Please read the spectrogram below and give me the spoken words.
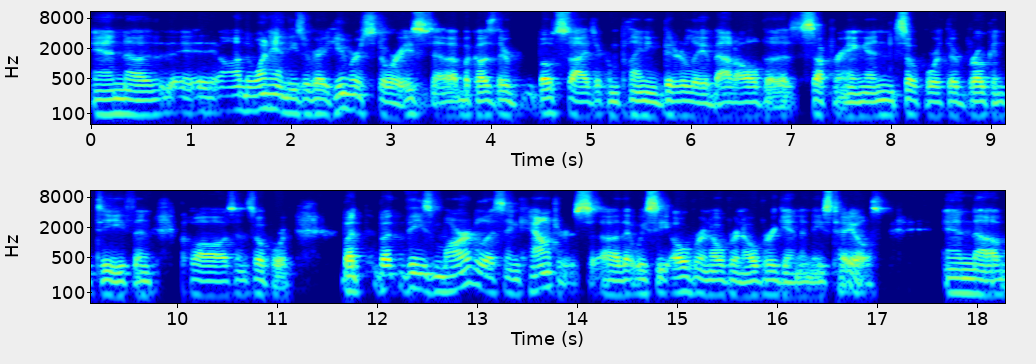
And uh, on the one hand, these are very humorous stories uh, because they're both sides are complaining bitterly about all the suffering and so forth, their broken teeth and claws and so forth. But but these marvelous encounters uh, that we see over and over and over again in these tales, and uh,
